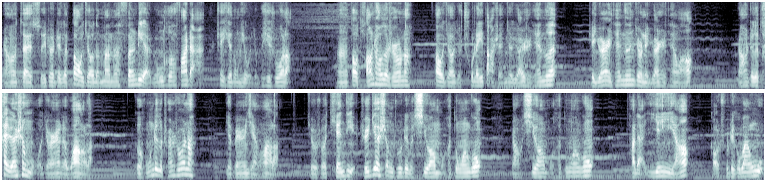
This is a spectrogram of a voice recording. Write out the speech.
然后再随着这个道教的慢慢分裂、融合、发展，这些东西我就不细说了。嗯，到唐朝的时候呢，道教就出来一大神，叫元始天尊。这元始天尊就是那元始天王。然后这个太元圣母就让人给忘了。葛洪这个传说呢，也被人简化了，就是说天帝直接生出这个西王母和东王公。然后西王母和东王公，他俩一阴一阳，搞出这个万物。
